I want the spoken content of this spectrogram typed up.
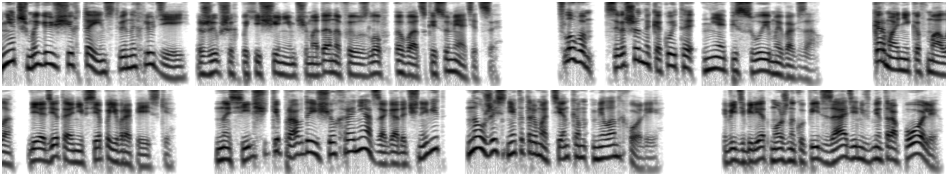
Нет шмыгающих таинственных людей, живших похищением чемоданов и узлов в адской сумятице. Словом, совершенно какой-то неописуемый вокзал. Карманников мало, и одеты они все по-европейски. Носильщики, правда, еще хранят загадочный вид, но уже с некоторым оттенком меланхолии. Ведь билет можно купить за день в метрополе,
